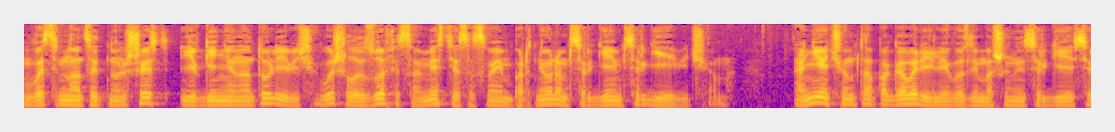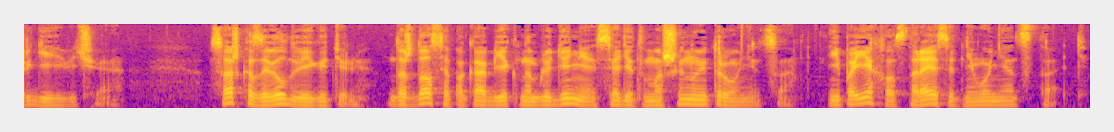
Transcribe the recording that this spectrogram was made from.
В 18.06 Евгений Анатольевич вышел из офиса вместе со своим партнером Сергеем Сергеевичем – они о чем-то поговорили возле машины Сергея Сергеевича. Сашка завел двигатель, дождался, пока объект наблюдения сядет в машину и тронется, и поехал, стараясь от него не отстать.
